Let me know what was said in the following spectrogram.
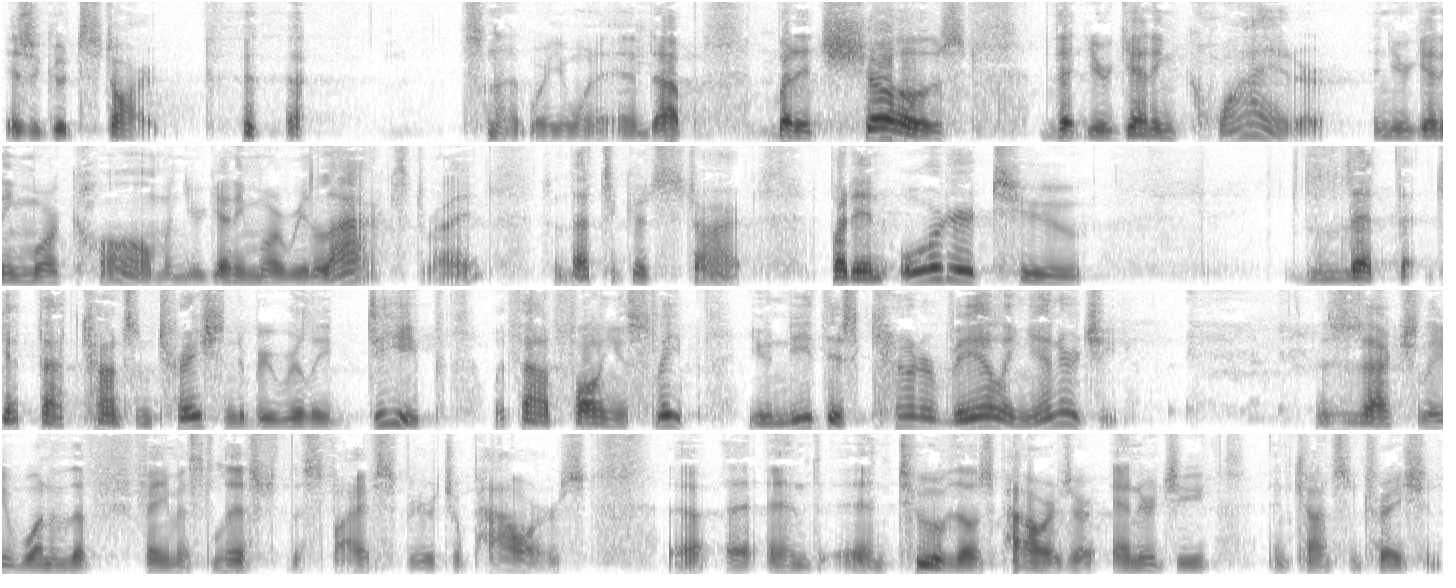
is a good start. it's not where you want to end up. But it shows that you're getting quieter and you're getting more calm and you're getting more relaxed, right? So that's a good start. But in order to let get that concentration to be really deep without falling asleep, you need this countervailing energy. This is actually one of the famous lists, the five spiritual powers. Uh, and, and two of those powers are energy and concentration,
